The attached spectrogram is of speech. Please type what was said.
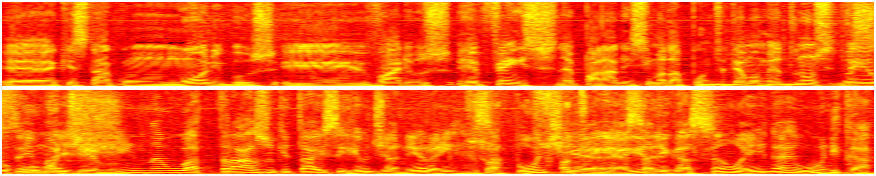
eh, que está com um ônibus e vários reféns, né, parado em cima da ponte. Até o momento não se tem Você o, o motivo. Imagina o atraso que está esse Rio de Janeiro, hein? Essa só, ponte só é aí, essa né? ligação aí, né? Única.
